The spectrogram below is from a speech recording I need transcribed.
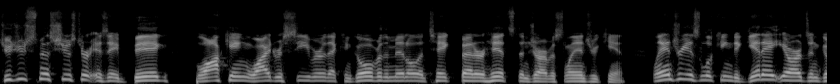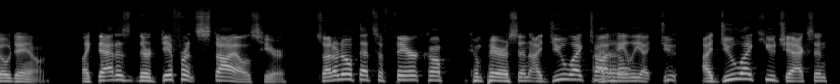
Juju Smith Schuster is a big blocking wide receiver that can go over the middle and take better hits than Jarvis Landry can. Landry is looking to get eight yards and go down. Like that is, they're different styles here. So I don't know if that's a fair comp- comparison. I do like Todd I Haley. I do, I do like Hue Jackson.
